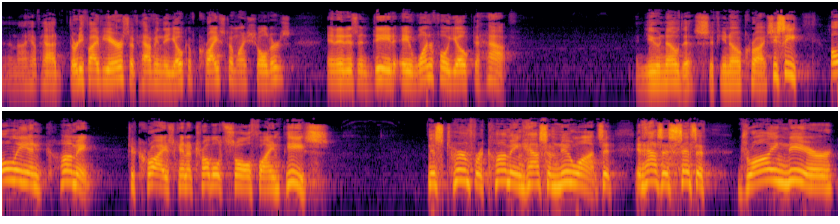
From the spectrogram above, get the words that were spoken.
And I have had 35 years of having the yoke of Christ on my shoulders, and it is indeed a wonderful yoke to have. And you know this if you know Christ. You see, only in coming to Christ can a troubled soul find peace. This term for coming has some nuance. It, it has a sense of drawing near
